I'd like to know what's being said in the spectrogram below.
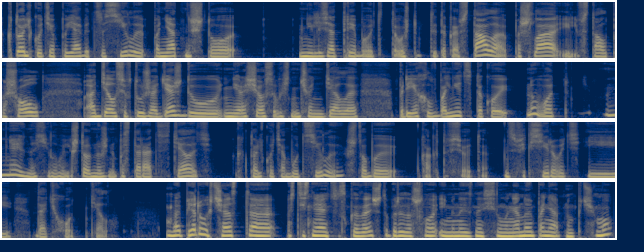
Как только у тебя появятся силы, понятно, что нельзя требовать того, чтобы ты такая встала, пошла или встал, пошел, оделся в ту же одежду, не расчесываясь, ничего не делая, приехал в больницу такой, ну вот, меня изнасиловали. Что нужно постараться сделать, как только у тебя будут силы, чтобы как-то все это зафиксировать и дать ход делу? Во-первых, часто стесняются сказать, что произошло именно изнасилование. Оно и понятно почему.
